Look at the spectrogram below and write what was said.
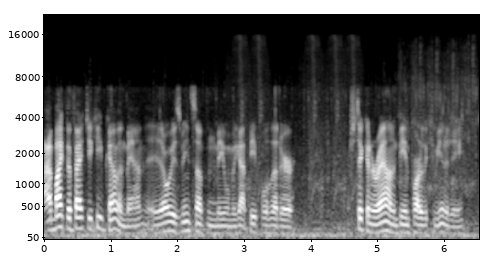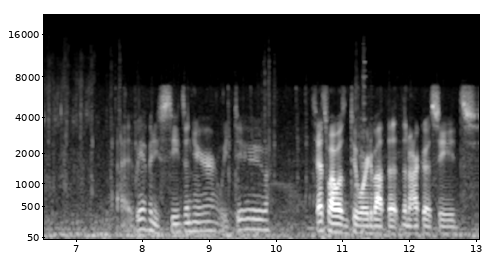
I like the fact you keep coming, man. It always means something to me when we got people that are, are sticking around and being part of the community. Uh, do we have any seeds in here? We do. So that's why I wasn't too worried about the, the narco seeds.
